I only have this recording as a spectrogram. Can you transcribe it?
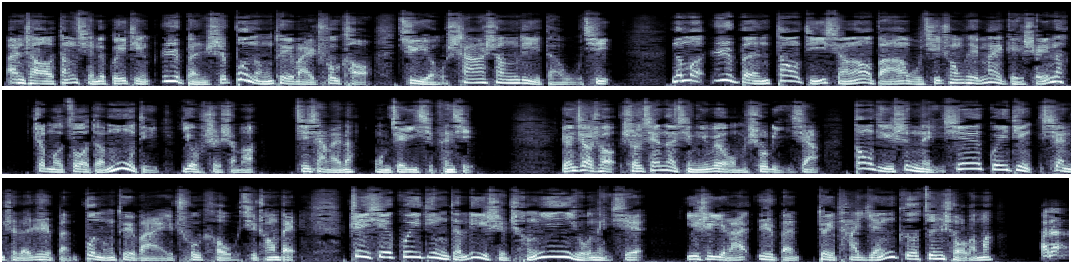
按照当前的规定，日本是不能对外出口具有杀伤力的武器。那么，日本到底想要把武器装备卖给谁呢？这么做的目的又是什么？接下来呢，我们就一起分析。袁教授，首先呢，请您为我们梳理一下，到底是哪些规定限制了日本不能对外出口武器装备？这些规定的历史成因有哪些？一直以来，日本对它严格遵守了吗？好的，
